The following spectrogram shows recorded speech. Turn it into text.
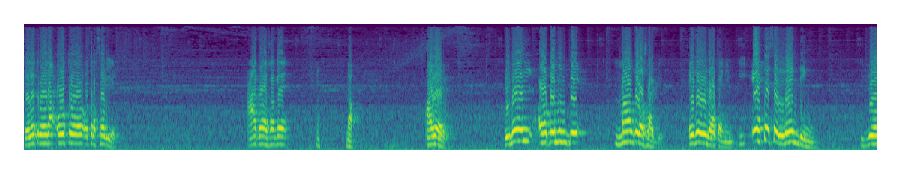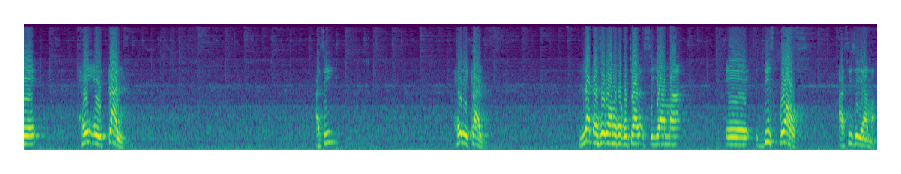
El otro era otro, otra serie. Ah, corazón que. no. A ver. Primero el opening de Mount Kurosaki. Este es el opening. Y este es el ending de Hey el Cal. Así. Hey el Cal. La canción que vamos a escuchar se llama eh, This Clouds. Así se llama.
